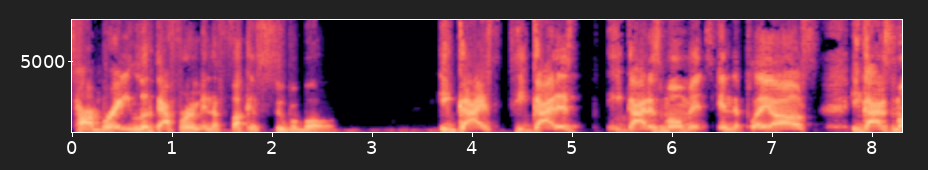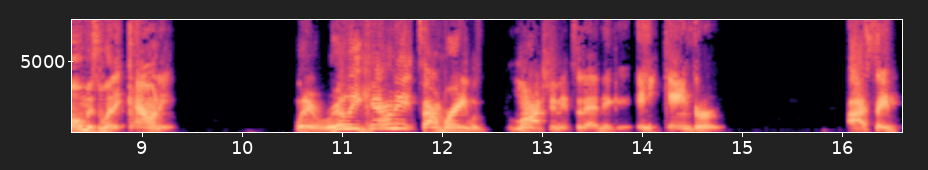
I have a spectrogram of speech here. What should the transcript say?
Tom Brady looked out for him in the fucking Super Bowl. He his, he got his he got his moments in the playoffs. He got his moments when it counted. When it really counted, Tom Brady was launching it to that nigga, and he came through. I say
